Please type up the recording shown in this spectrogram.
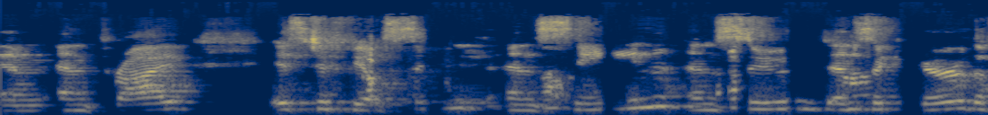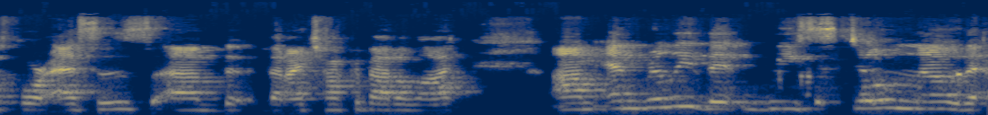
and, and thrive is to feel safe and seen and soothed and secure, the four S's um, that, that, I talk about a lot. Um, and really, that we still know that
